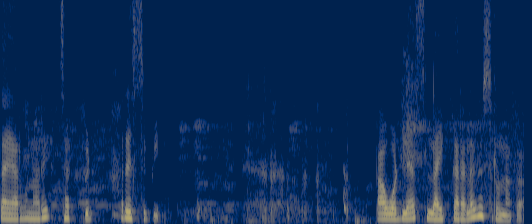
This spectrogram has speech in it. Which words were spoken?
तयार होणारी झटपट रेसिपी आवडल्यास लाईक करायला विसरू नका.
